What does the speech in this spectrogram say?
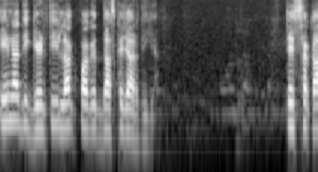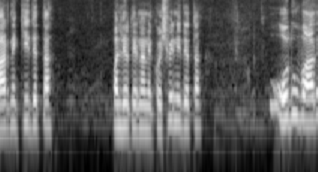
ਇਹਨਾਂ ਦੀ ਗਿਣਤੀ ਲਗਭਗ 10000 ਦੀ ਹੈ। ਤੇ ਸਰਕਾਰ ਨੇ ਕੀ ਦਿੱਤਾ? ਪੱਲਿਓ ਤੇ ਇਹਨਾਂ ਨੇ ਕੁਝ ਵੀ ਨਹੀਂ ਦਿੱਤਾ। ਉਦੋਂ ਬਾਅਦ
